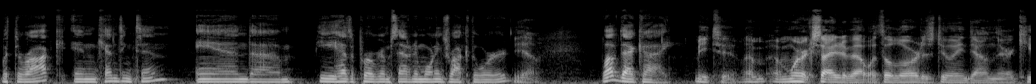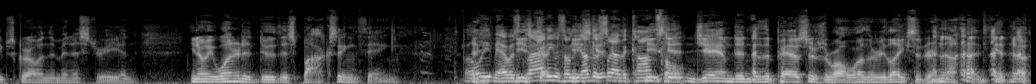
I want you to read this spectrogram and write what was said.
with The Rock in Kensington, and um, he has a program Saturday mornings, Rock the Word. Yeah. Love that guy. Me too. I'm, I'm more excited about what the Lord is doing down there. It keeps growing the ministry. And, you know, he wanted to do this boxing thing. Believe me, I was He's glad got- he was on the other getting- side of the console. He's getting jammed into the pastor's role, whether he likes it or not, you know.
